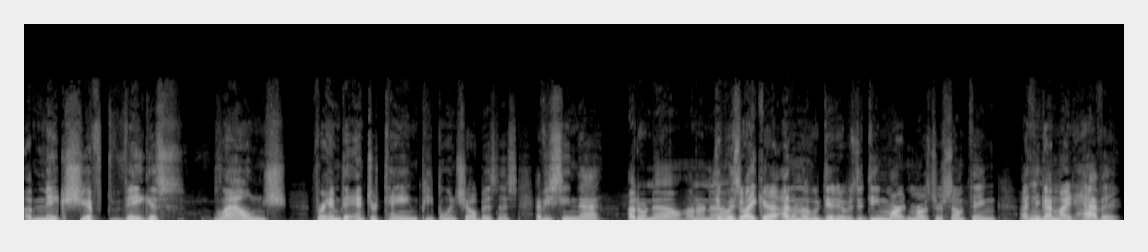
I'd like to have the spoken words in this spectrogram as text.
a makeshift Vegas lounge for him to entertain people in show business? Have you seen that? I don't know. I don't know. It was like I I don't know who did it. It was a Dean Martin roast or something. I think I mm-hmm. might have it.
